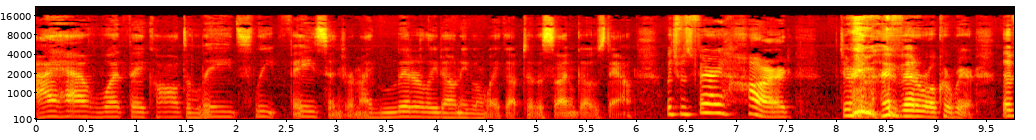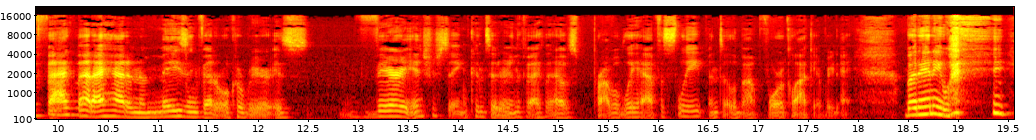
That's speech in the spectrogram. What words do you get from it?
I have what they call delayed sleep phase syndrome. I literally don't even wake up till the sun goes down, which was very hard during my federal career. The fact that I had an amazing federal career is very interesting considering the fact that I was probably half asleep until about four o'clock every day. But anyway,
